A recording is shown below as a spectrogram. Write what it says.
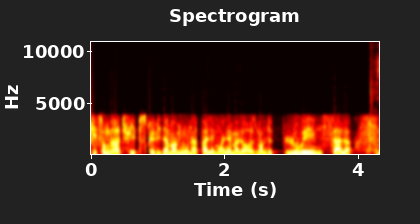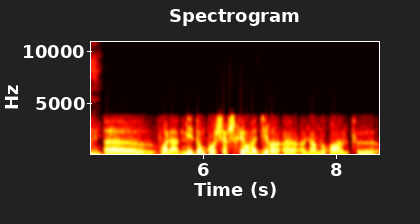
qui sont gratuits parce qu'évidemment nous on n'a pas les moyens malheureusement de louer une salle, voilà. Mais donc on chercherait, on va dire, un, endroit un peu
